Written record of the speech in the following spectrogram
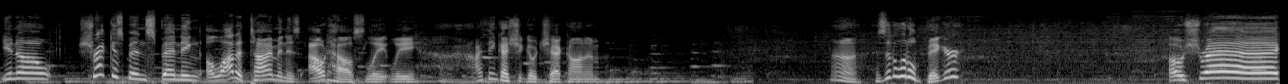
You know, Shrek has been spending a lot of time in his outhouse lately. I think I should go check on him. Huh, is it a little bigger? Oh, Shrek!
